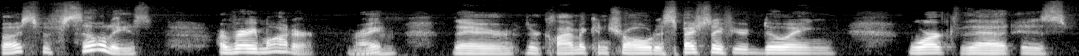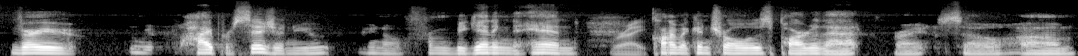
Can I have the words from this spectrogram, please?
most facilities are very modern, right? They're they're climate controlled, especially if you're doing work that is very high precision. You you know from beginning to end, Right. climate control is part of that, right? So um,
